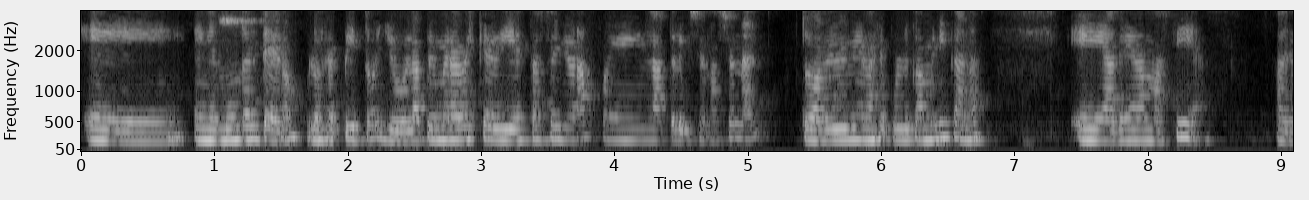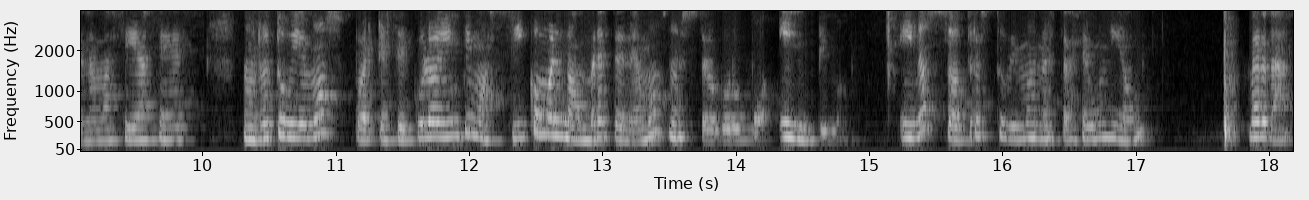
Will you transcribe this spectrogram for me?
eh, en el mundo entero, lo repito, yo la primera vez que vi a esta señora fue en la televisión nacional, todavía vivía en la República Dominicana, eh, Adriana Macías. Adriana Macías es, nosotros tuvimos, porque Círculo Íntimo, así como el nombre, tenemos nuestro grupo íntimo. Y nosotros tuvimos nuestra reunión, ¿verdad?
